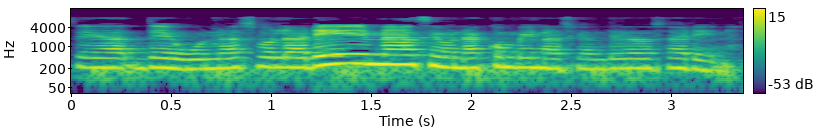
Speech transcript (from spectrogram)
Sea de una sola harina, sea una combinación de dos harinas.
